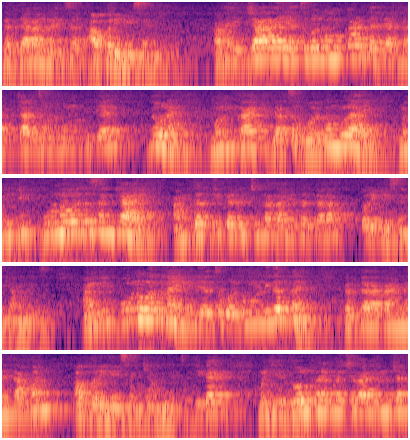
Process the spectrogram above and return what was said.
तर त्याला म्हणायचं अपरिमेय संख्या. आता हे चार आहे याचं वर्गमूळ काढता येते आपल्याला चारचं वर्गमूळ किती आहे? दोन आहे. म्हणून काय? की ज्याचं वर्गमूळ आहे. म्हणजे जी पूर्ण वर्ग संख्या आहे आणि जर ती कर्णी चिन्हात आली तर त्याला परिमेय संख्या म्हणायचं. आणि जी पूर्ण वर्ग नाही म्हणजे याचं वर्गमूळ निघत नाही तर त्याला काय म्हणायचं? आपण अपरिमेय संख्या म्हणायचं. ठीक आहे? म्हणजे हे दोन फरक लक्षात आले तुमच्या.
